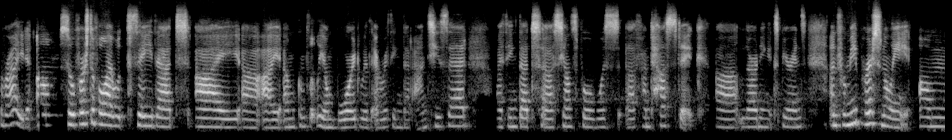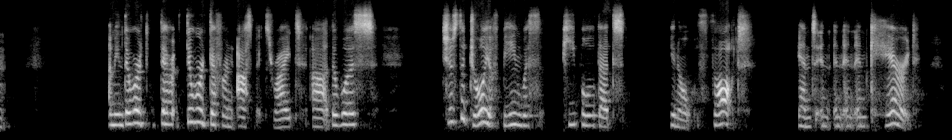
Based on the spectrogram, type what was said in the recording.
Right. Um, so first of all, I would say that I uh, I am completely on board with everything that Anqi said. I think that uh, Sciences Po was a fantastic uh, learning experience. And for me personally, um, I mean, there were there, there were different aspects, right? Uh, there was just the joy of being with people that, you know, thought and and, and, and cared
